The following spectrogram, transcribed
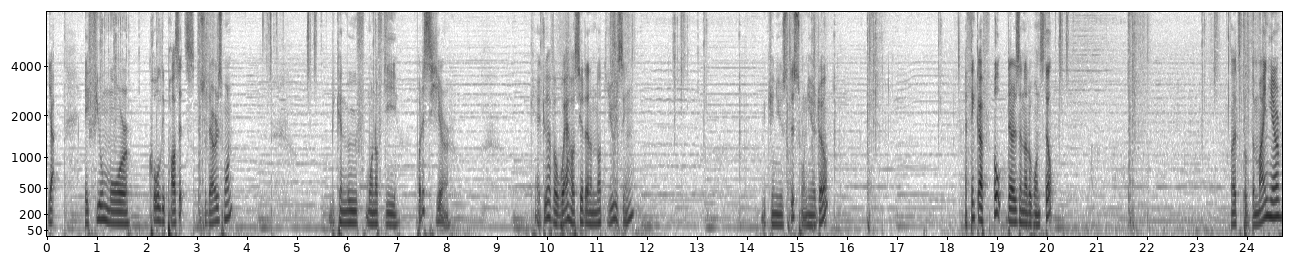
yeah, a few more coal deposits. So there is one. We can move one of the... What is here? Okay, I do have a warehouse here that I'm not using. We can use this one here, though. I think I've... Oh, there's another one still. Let's put the mine here.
